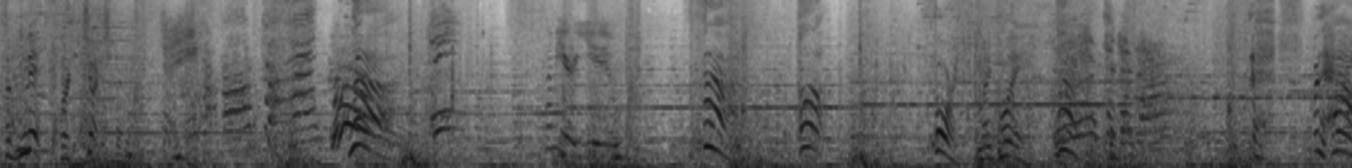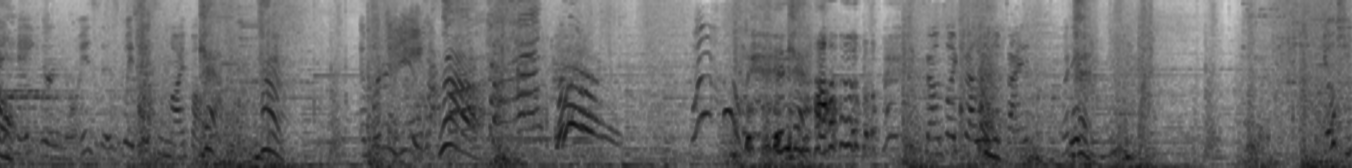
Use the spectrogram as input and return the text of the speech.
Submit for judgment! Come here, you. Forth, my blade! But how? I hate your noises. Wait, this is my bubble. And what are you? Ah! Sounds like that little dinosaur. What is name? Yoshi.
